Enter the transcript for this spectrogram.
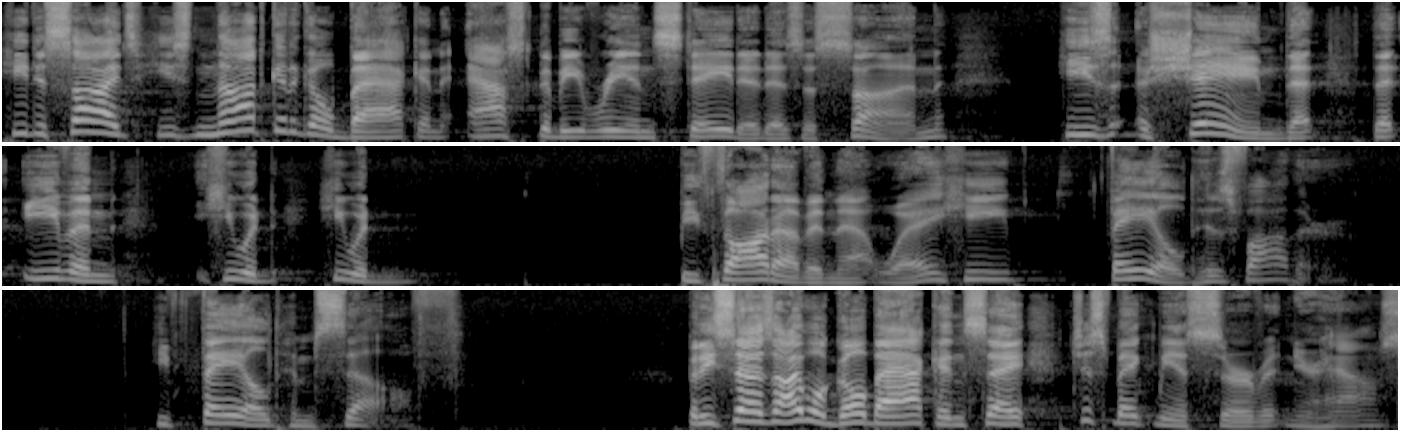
he decides he's not going to go back and ask to be reinstated as a son. He's ashamed that, that even he would, he would be thought of in that way. He failed his father, he failed himself. But he says, I will go back and say, just make me a servant in your house.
